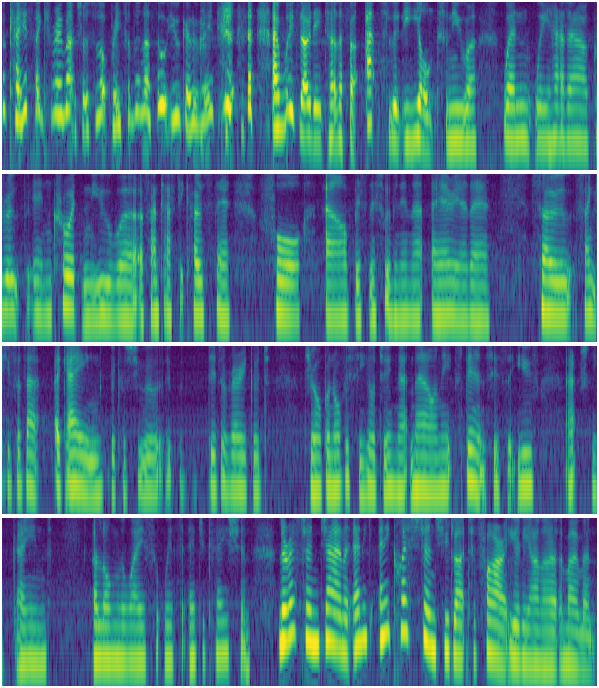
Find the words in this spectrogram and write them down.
Okay, thank you very much. It was a lot briefer than I thought you were going to be. and we've known each other for absolutely yonks. And you were, when we had our group in Croydon, you were a fantastic host there for our business women in that area there. So thank you for that again, because you were, did a very good job. And obviously, you're doing that now, and the experiences that you've actually gained along the way for, with education. Loretta and Jan, any, any questions you'd like to fire at Yuliana at the moment?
